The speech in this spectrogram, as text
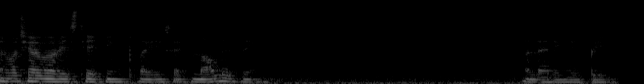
And whatever is taking place, acknowledging and letting it be.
